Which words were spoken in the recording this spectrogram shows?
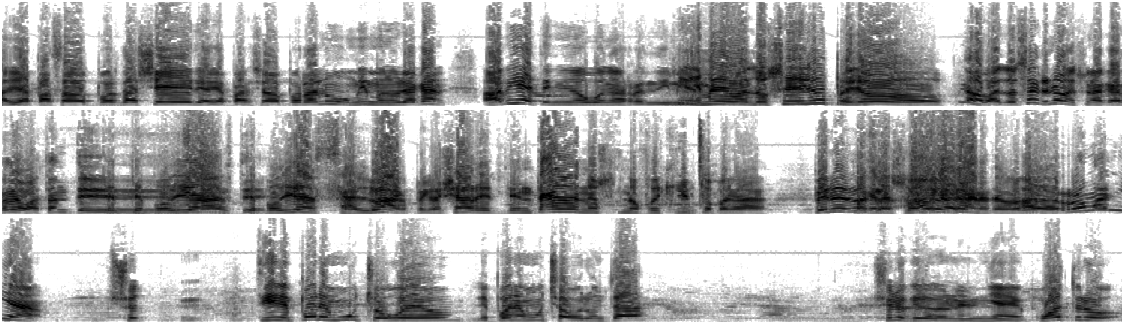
Había pasado por Talleres, había pasado por la NU, mismo en Huracán. Había tenido buenos Sí, rendimientos. medio baldocero, pero No, Baldosero no, es una carrera bastante. te, te podías, te podías salvar, pero ya de, de entrada no, no fue inscrito para, Pero para la Sudamericana, a ¿te A acordás? ver, Romaña yo, tiene, pone mucho huevo, le pone mucha voluntad. Yo lo quiero ver en una línea de cuatro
